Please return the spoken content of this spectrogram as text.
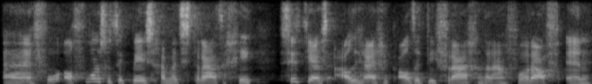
Uh, en voor, alvorens dat ik bezig ga met die strategie, zit juist eigenlijk altijd die vragen eraan vooraf. En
